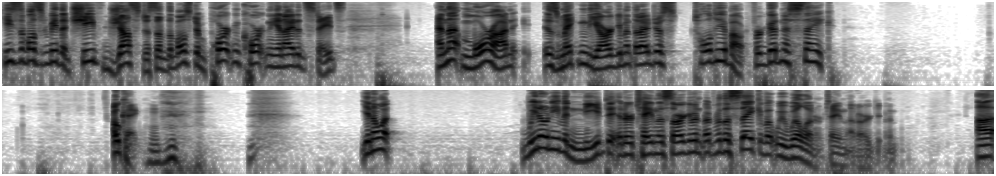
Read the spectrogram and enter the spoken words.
He's supposed to be the chief justice of the most important court in the United States, and that moron is making the argument that I just told you about. For goodness sake. Okay. you know what? We don't even need to entertain this argument, but for the sake of it, we will entertain that argument. Uh,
